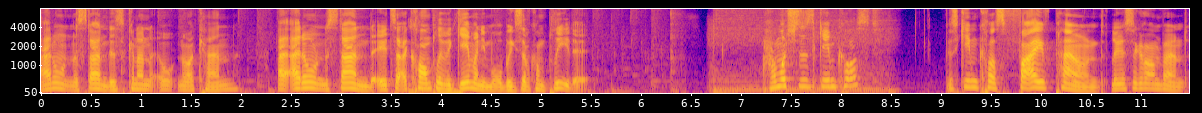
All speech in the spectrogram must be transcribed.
I don't understand this. Can I... Oh, no, I can. I, I don't understand. It's I can't play the game anymore because I've completed it. How much does this game cost? This game costs £5. Lewis, I got unbound.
